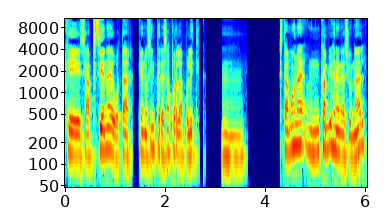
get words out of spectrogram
que se abstiene de votar, que no se interesa por la política. Estamos en un cambio generacional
